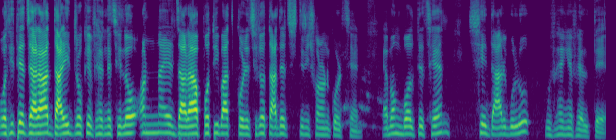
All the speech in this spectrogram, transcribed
অতীতে যারা দারিদ্রকে ভেঙেছিল, অন্যায়ের যারা প্রতিবাদ করেছিল, তাদের তিনি স্মরণ করছেন এবং বলতেছেন সেই দ্বারগুলো ভেঙে ফেলতে।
